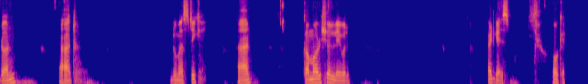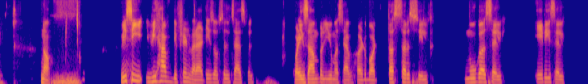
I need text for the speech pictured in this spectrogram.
Done at domestic and commercial level right guys okay now we see we have different varieties of silks as well. For example, you must have heard about Tassar silk, Muga silk, Eri silk.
